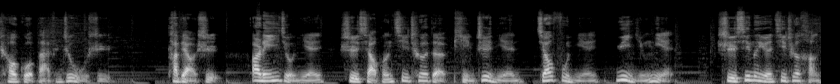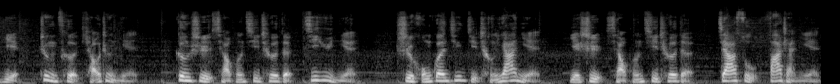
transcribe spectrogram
超过百分之五十。他表示，二零一九年是小鹏汽车的品质年、交付年、运营年，是新能源汽车行业政策调整年，更是小鹏汽车的机遇年，是宏观经济承压年。也是小鹏汽车的加速发展年。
